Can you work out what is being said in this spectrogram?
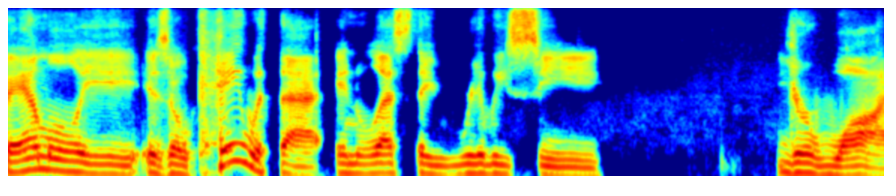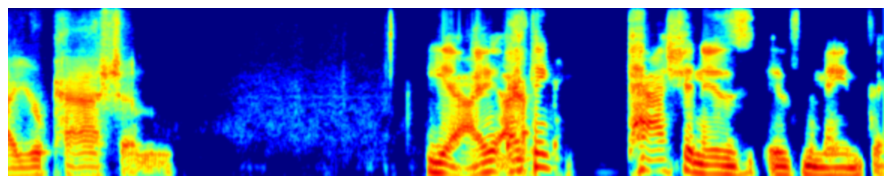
family is okay with that unless they really see your why, your passion. Yeah, I, I think passion is is the main thing,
